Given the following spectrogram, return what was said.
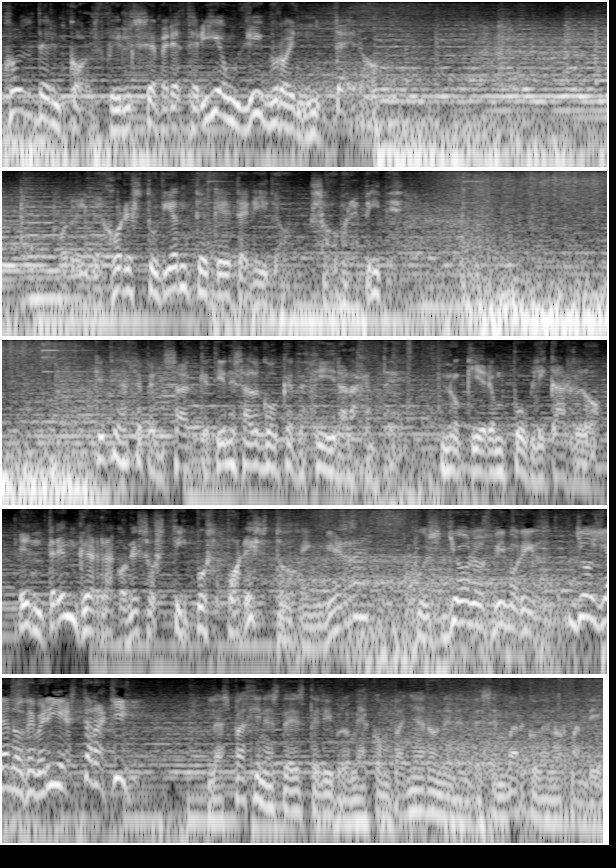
Holden Caulfield se merecería un libro entero. Por el mejor estudiante que he tenido. Sobrevive. ¿Qué te hace pensar que tienes algo que decir a la gente? No quieren publicarlo. Entré en guerra con esos tipos por esto. ¿En guerra? Pues yo los vi morir. Yo ya no debería estar aquí. Las páginas de este libro me acompañaron en el desembarco de Normandía.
